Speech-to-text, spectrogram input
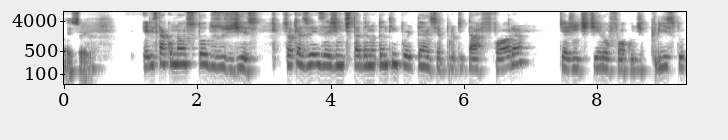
É isso aí. Ele está conosco todos os dias. Só que às vezes a gente está dando tanta importância para o que está fora que a gente tira o foco de Cristo,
